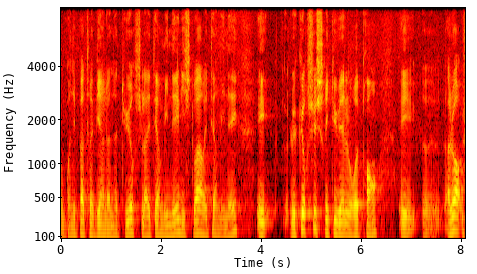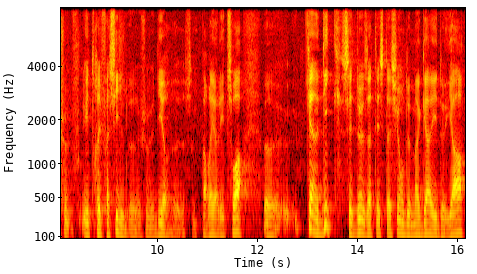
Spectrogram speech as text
on ne connaît pas très bien la nature, cela est terminé, l'histoire est terminée, et le cursus rituel reprend et euh, alors, il est très facile, euh, je veux dire, ça me paraît aller de soi, qu'indiquent ces deux attestations de Maga et de Ya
